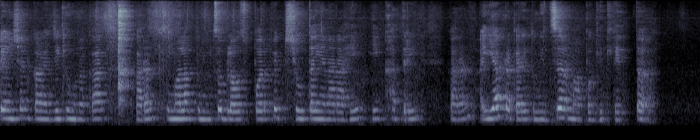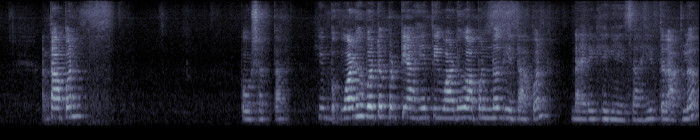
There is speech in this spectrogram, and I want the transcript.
टेन्शन काळजी घेऊ नका. कारण तुम्हाला तुमचं ब्लाऊज परफेक्ट शिवता येणार आहे ही खात्री. कारण या प्रकारे तुम्ही जर मापं घेतले तर. आता आपण पाहू शकता. ही वाढीव बटपट्टी आहे ती वाढीव आपण न घेता आपण डायरेक्ट हे घ्यायचं आहे. तर आपलं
